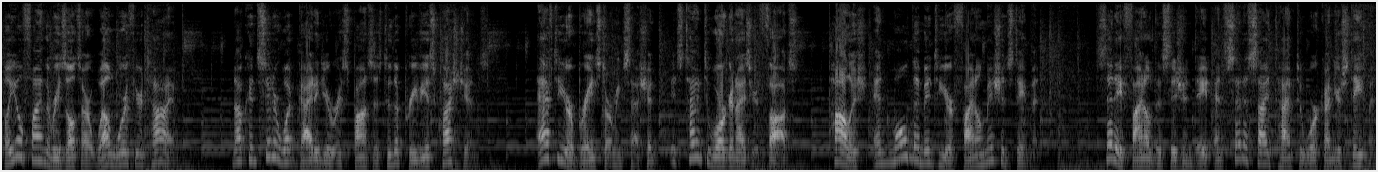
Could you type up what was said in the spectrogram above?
but you'll find the results are well worth your time. Now consider what guided your responses to the previous questions. After your brainstorming session, it's time to organize your thoughts, polish, and mold them into your final mission statement. Set a final decision date and set aside time to work on your statement.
